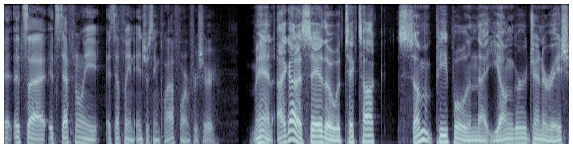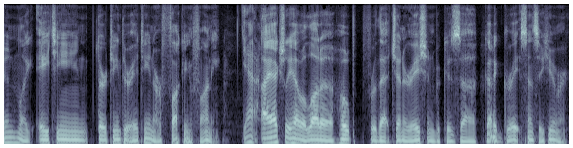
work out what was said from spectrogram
it- it's uh, it's definitely it's definitely an interesting platform for sure. Man, I got to say, though, with TikTok, some people in that younger generation, like 18, 13 through 18, are fucking funny. Yeah, I actually have a lot of hope for that generation because uh, got a great sense of humor.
